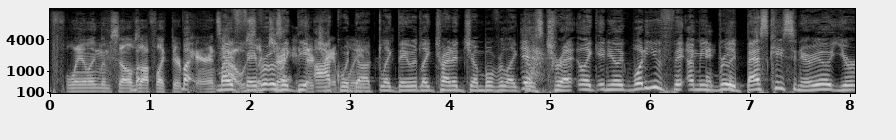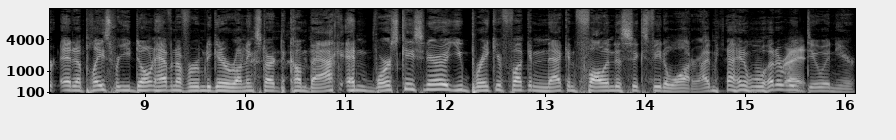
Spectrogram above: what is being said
flailing themselves off like their my, parents' my house. favorite was like the their trampoline. aqueduct. Like they would like try to jump over like those tre- like, and you're like, what do you think? I mean, really, best case scenario, you're at a place where you don't have enough room to get a running start to come back, and worst case scenario, you break your fucking neck and fall into six feet of water. I mean, I, what are we doing here?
